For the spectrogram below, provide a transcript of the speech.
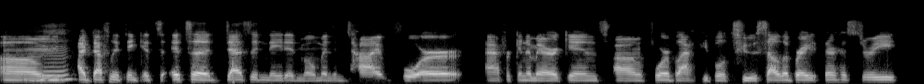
um, Mhm. i definitely think it's it's a designated moment in time for african americans um, for black people to celebrate their history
